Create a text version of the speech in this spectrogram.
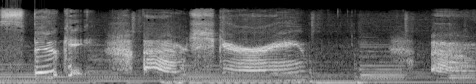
spooky. Um, scary. Um,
